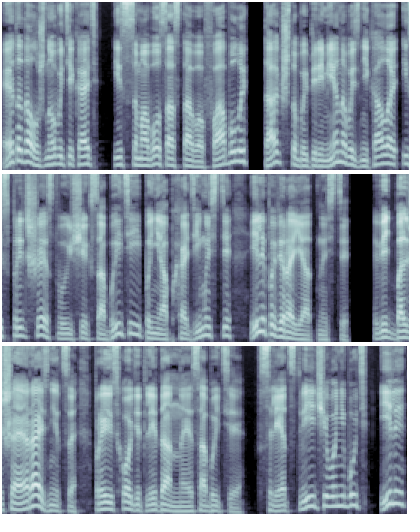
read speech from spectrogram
Это должно вытекать из самого состава фабулы так, чтобы перемена возникала из предшествующих событий по необходимости или по вероятности. Ведь большая разница, происходит ли данное событие вследствие чего-нибудь или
